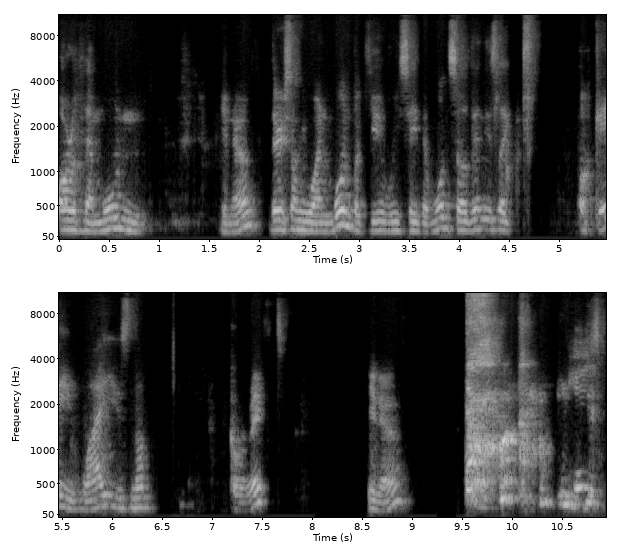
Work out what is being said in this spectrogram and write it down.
Or the moon, you know, there's only one moon, but you, we say the moon. So then it's like, okay, why is not correct? You know? this,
